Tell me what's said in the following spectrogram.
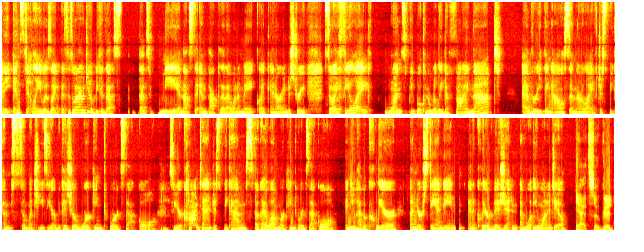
I instantly was like, this is what I would do because that's, that's me and that's the impact that I want to make like in our industry. So I feel like once people can really define that, everything else in their life just becomes so much easier because you're working towards that goal. Hmm. So your content just becomes, okay, well, I'm working towards that goal. And you have a clear understanding and a clear vision of what you want to do. Yeah, it's so good.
